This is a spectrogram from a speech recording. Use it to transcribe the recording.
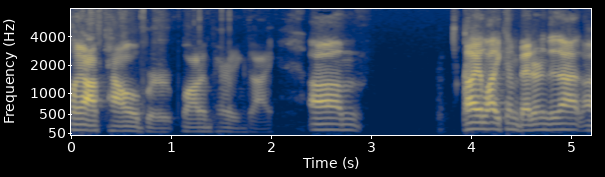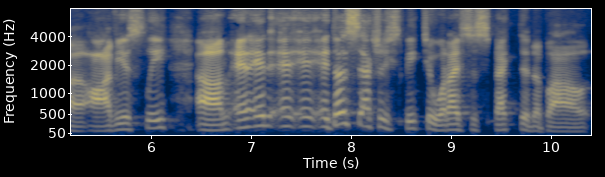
playoff caliber bottom pairing guy. Um, I like him better than that, uh, obviously, um, and it, it, it does actually speak to what I've suspected about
